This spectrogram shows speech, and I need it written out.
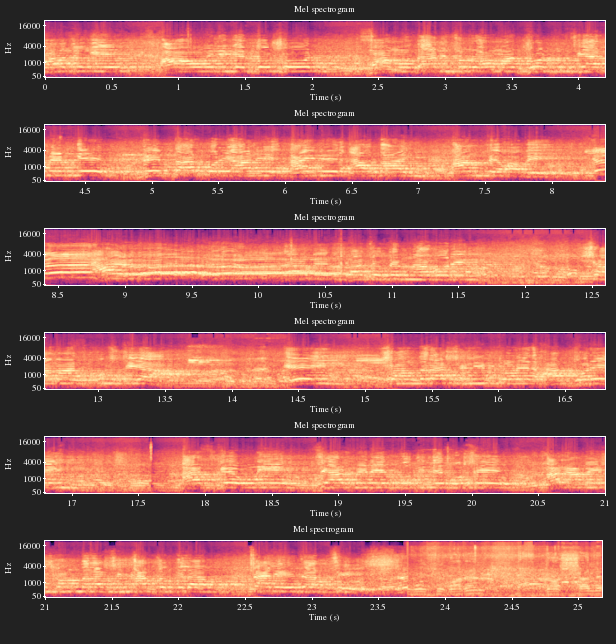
সহযোগী আওয়ামী লীগের দোষর রহমান গ্রেপ্তার করে আনে, আইনের আওতায় আনতে হবে। সচেতন নাগরিক সমাজ কুষ্টিয়া। এই সন্ত্রাসী লিপ্টনের হাত ধরেই আজকে উনি চেয়ারম্যানের গতিতে বসে আরামে সন্ত্রাসী কার্যকলাপ চালিয়ে যাচ্ছে। বলতে পারেন, দশ সালে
